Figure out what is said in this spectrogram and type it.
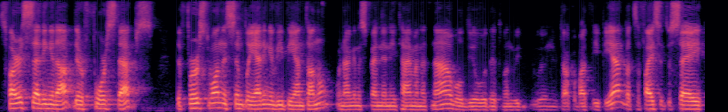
As far as setting it up, there are four steps. The first one is simply adding a VPN tunnel. We're not going to spend any time on it now. We'll deal with it when we, when we talk about VPN, but suffice it to say,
